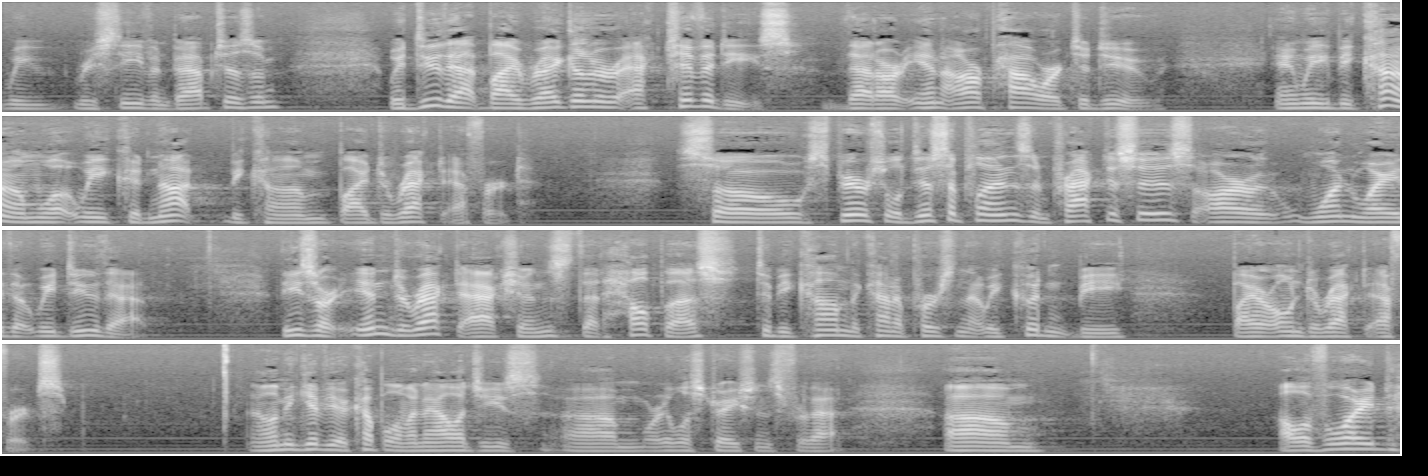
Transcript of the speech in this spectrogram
we receive in baptism. We do that by regular activities that are in our power to do. And we become what we could not become by direct effort. So, spiritual disciplines and practices are one way that we do that. These are indirect actions that help us to become the kind of person that we couldn't be by our own direct efforts. Now, let me give you a couple of analogies um, or illustrations for that. Um, I'll avoid,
